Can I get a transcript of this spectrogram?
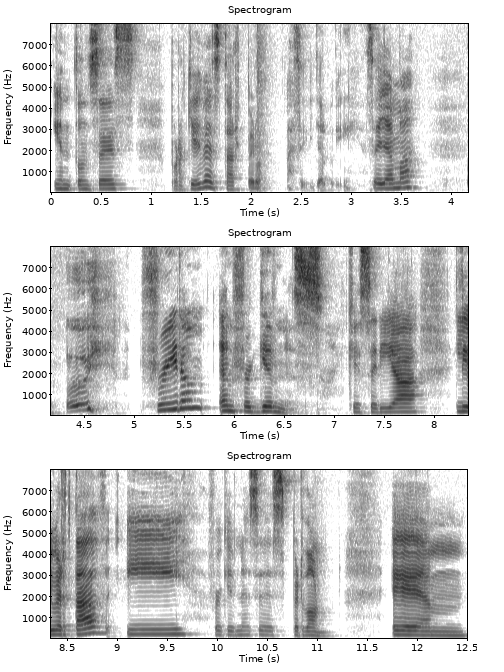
Y entonces, por aquí debe estar, pero así, ya lo vi. Se llama Freedom and Forgiveness, que sería libertad y forgiveness es perdón. Em,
